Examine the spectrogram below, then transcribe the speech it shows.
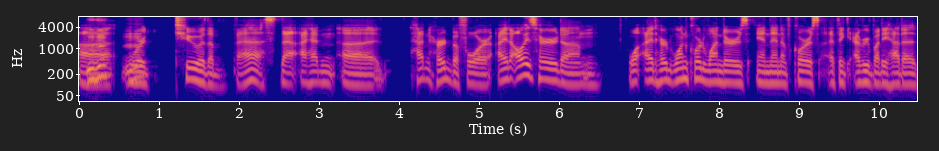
uh, mm-hmm, mm-hmm. were two of the best that I hadn't uh, hadn't heard before. I'd always heard um, well, I'd heard One Chord Wonders, and then of course I think everybody had a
